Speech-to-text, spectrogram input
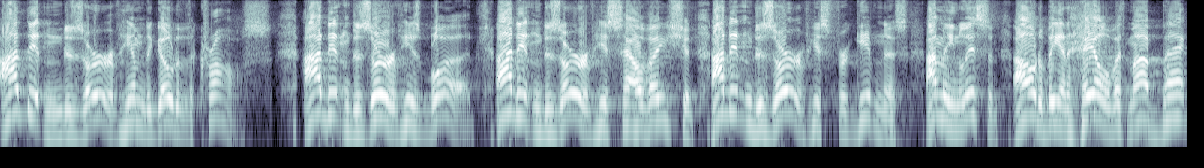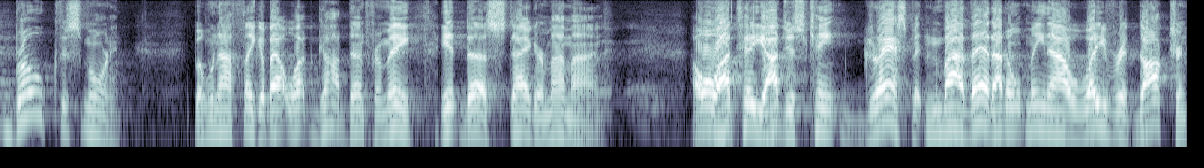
I didn't deserve him to go to the cross. I didn't deserve his blood. I didn't deserve his salvation. I didn't deserve his forgiveness. I mean, listen, I ought to be in hell with my back broke this morning. But when I think about what God done for me, it does stagger my mind. Oh, I tell you, I just can't grasp it. And by that, I don't mean I waver at doctrine.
